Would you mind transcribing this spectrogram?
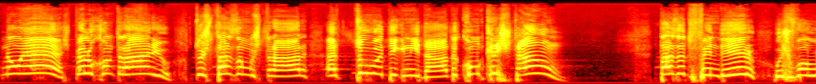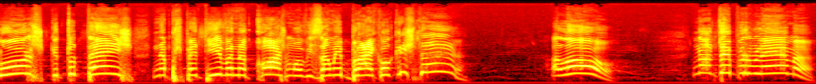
Não és, pelo contrário, tu estás a mostrar a tua dignidade como cristão. Estás a defender os valores que tu tens na perspectiva, na cosmovisão hebraica ou cristã. Alô? Não tem problema.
